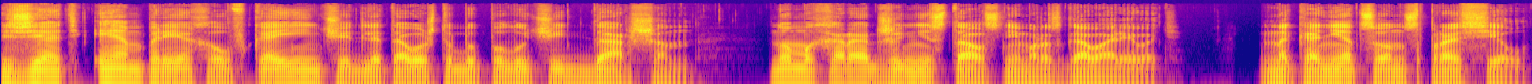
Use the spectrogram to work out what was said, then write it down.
Зять М приехал в Каинчи для того, чтобы получить даршан, но Махараджа не стал с ним разговаривать. Наконец он спросил,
